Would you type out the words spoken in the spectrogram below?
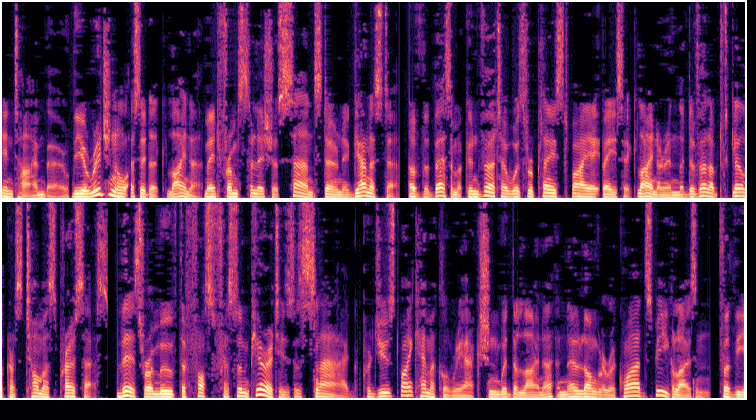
In time though, the original acidic liner made from silicious sandstone aganister of the Bessemer converter was replaced by a basic liner in the developed Gilchrist-Thomas process. This removed the phosphorus impurities as slag produced by chemical reaction with the liner and no longer required Spiegeleisen. For the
